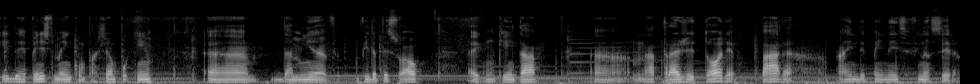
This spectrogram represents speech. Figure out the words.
e de repente também compartilhar um pouquinho uh, da minha vida pessoal aí com quem está uh, na trajetória para a independência financeira.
